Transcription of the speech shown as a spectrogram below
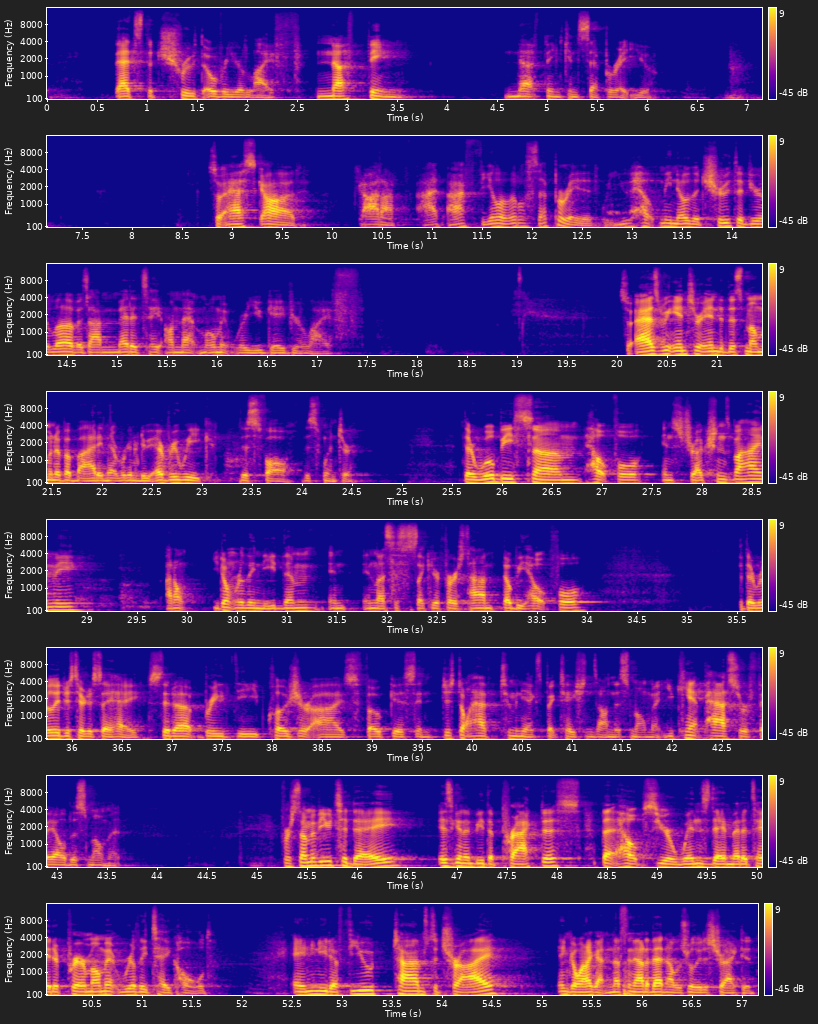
That's the truth over your life. Nothing, nothing can separate you. So ask God, God, I, I, I, feel a little separated. Will you help me know the truth of your love as I meditate on that moment where you gave your life? So, as we enter into this moment of abiding that we're going to do every week this fall, this winter, there will be some helpful instructions behind me. I don't, you don't really need them in, unless this is like your first time. They'll be helpful. But they're really just here to say, hey, sit up, breathe deep, close your eyes, focus, and just don't have too many expectations on this moment. You can't pass or fail this moment. For some of you today, is going to be the practice that helps your Wednesday meditative prayer moment really take hold. And you need a few times to try and go, I got nothing out of that and I was really distracted.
